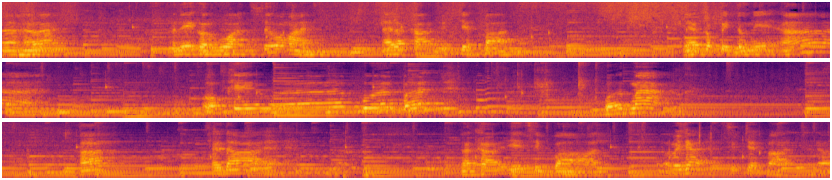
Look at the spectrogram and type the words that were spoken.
อ่าฮะอันนี้ของวันซื้อมาใหม่ ในราคา 17 บาท แล้วก็ปิดตรงนี้ อ่า โอเค เวิร์ก เวิร์ก เบิร์ดเวิร์กมาก ฮะ ใช้ได้ ราคา 20 บาท ไม่ใช่ 17 บาท ใช้ได้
